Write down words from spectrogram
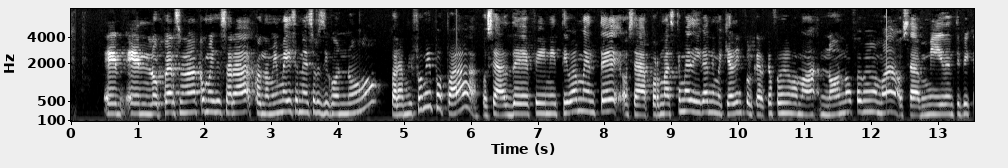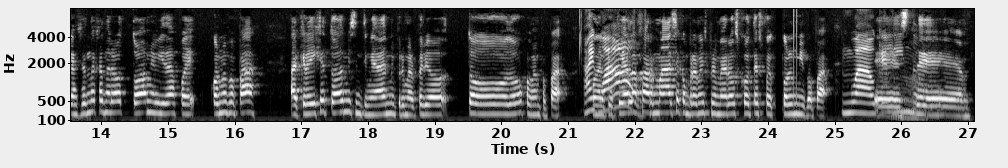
en, en lo personal, como dice Sara, cuando a mí me dicen eso, les digo, no, para mí fue mi papá. O sea, definitivamente, o sea, por más que me digan y me quieran inculcar que fue mi mamá, no, no fue mi mamá. O sea, mi identificación de género toda mi vida fue con mi papá. Al que le dije todas mis intimidades en mi primer periodo, todo fue mi papá. Ay, con el que fui a la farmacia a comprar mis primeros cotes fue con mi papá. Wow, qué lindo. Este,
